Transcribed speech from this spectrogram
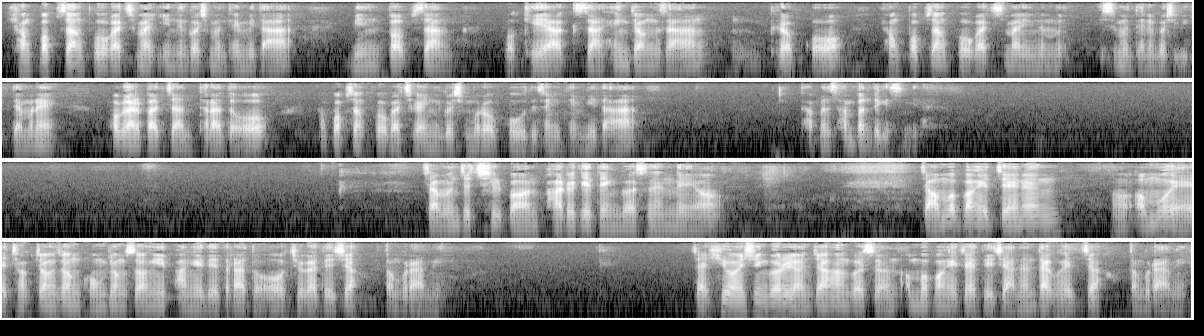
형법상 보호가치만 있는 것이면 됩니다. 민법상, 뭐 계약상, 행정상 음, 필요 없고 형법상 보호가치만 있는, 있으면 되는 것이기 때문에 허가를 받지 않더라도 형법상 보호가치가 있는 것이므로 보호 대상이 됩니다. 답은 3번 되겠습니다. 자 문제 7번 바르게 된 것은 했네요. 자, 업무방해죄는 어, 업무의 적정성, 공정성이 방해되더라도 죄가 되죠. 동그라미. 자, 희원신고를 연장한 것은 업무방해죄가 되지 않는다고 했죠. 동그라미.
